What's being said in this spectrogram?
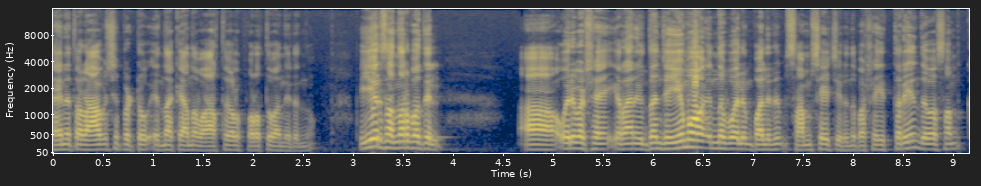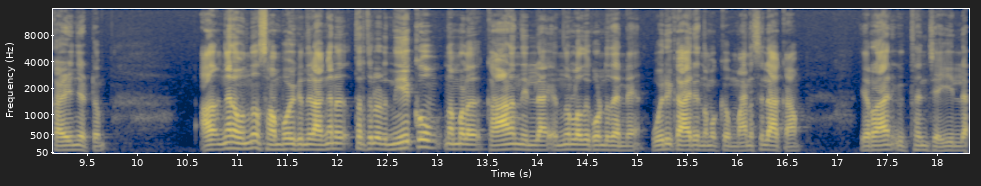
സൈന്യത്തോട് ആവശ്യപ്പെട്ടു എന്നൊക്കെ അന്ന് വാർത്തകൾ പുറത്തു വന്നിരുന്നു. ഈ ഒരു സന്ദർഭത്തിൽ ഒരുപക്ഷെ ഇറാൻ യുദ്ധം ചെയ്യുമോ എന്ന് പോലും പലരും സംശയിച്ചിരുന്നു. പക്ഷേ ഇത്രയും ദിവസം കഴിഞ്ഞിട്ടും അങ്ങനെ ഒന്നും സംഭവിക്കുന്നില്ല. അങ്ങനെ ഇത്തരത്തിലൊരു നീക്കവും നമ്മൾ കാണുന്നില്ല എന്നുള്ളത് കൊണ്ട് തന്നെ ഒരു കാര്യം നമുക്ക് മനസ്സിലാക്കാം. ഇറാൻ യുദ്ധം ചെയ്യില്ല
